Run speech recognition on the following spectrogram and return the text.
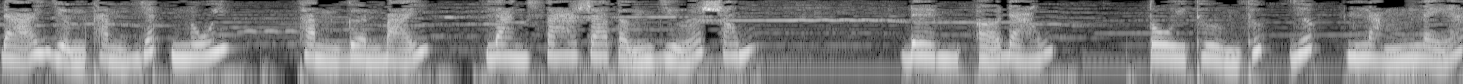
đã dựng thành vách núi, thành gền bãi, lan xa ra tận giữa sóng. Đêm ở đảo tôi thường thức giấc lặng lẽ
